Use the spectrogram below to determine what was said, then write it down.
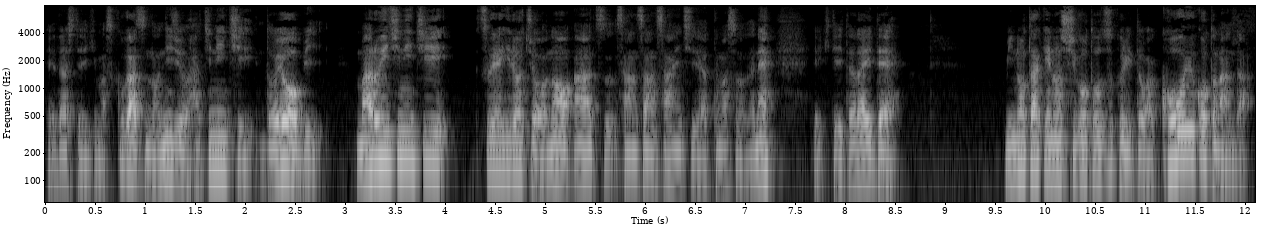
出していきます。9月の28日土曜日、丸1日、末広町のアーツ3331でやってますのでね、来ていただいて、身の丈の仕事作りとはこういうことなんだ。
